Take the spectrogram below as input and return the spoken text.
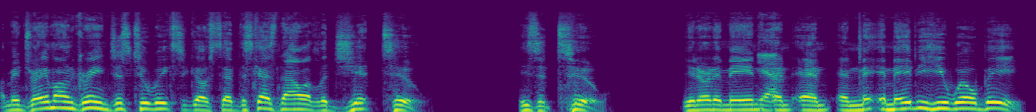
I mean, Draymond Green just two weeks ago said this guy's now a legit two. He's a two. You know what I mean? Yeah. And and and maybe he will be.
